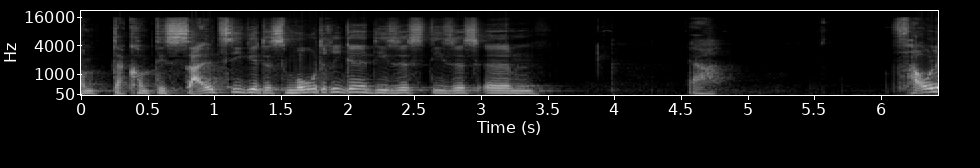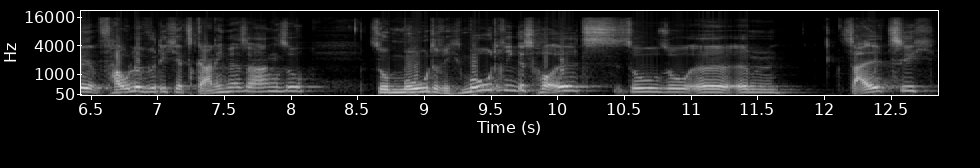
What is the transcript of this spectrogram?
kommt, da kommt das Salzige, das Modrige, dieses, dieses, ähm, ja, faule, faule würde ich jetzt gar nicht mehr sagen, so, so modrig, modriges Holz, so, so, äh, ähm, salzig,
